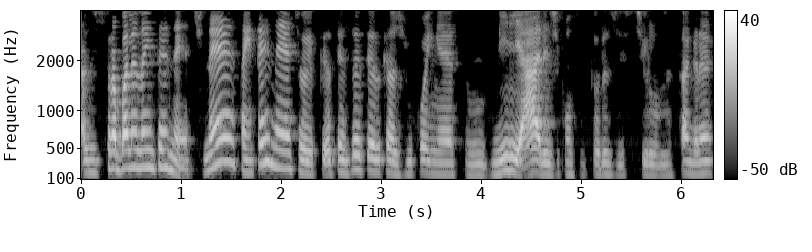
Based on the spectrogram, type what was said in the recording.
a gente trabalha na internet, né? Na internet, eu, eu tenho certeza que a Ju conhece milhares de consultoras de estilo no Instagram,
